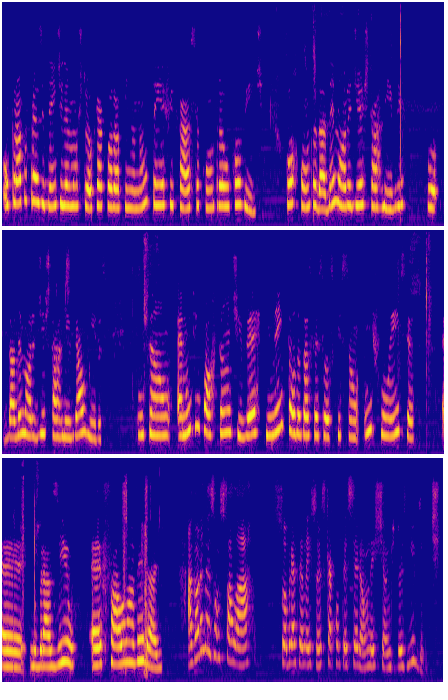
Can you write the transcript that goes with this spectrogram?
O próprio presidente demonstrou que a cloroquina não tem eficácia contra o Covid, por conta da demora de estar livre, da demora de estar livre ao vírus. Então, é muito importante ver que nem todas as pessoas que são influências é, no Brasil é, falam a verdade. Agora nós vamos falar sobre as eleições que acontecerão neste ano de 2020.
